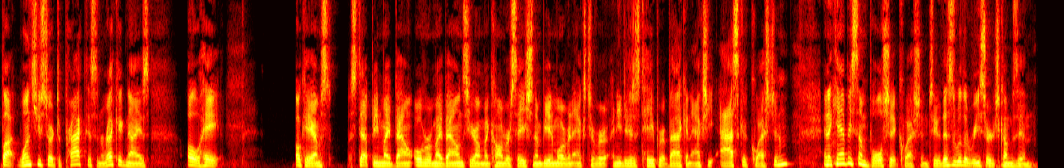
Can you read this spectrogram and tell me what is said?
But once you start to practice and recognize, oh, hey, okay, I'm st- stepping my bound over my bounds here on my conversation. I'm being more of an extrovert. I need to just taper it back and actually ask a question. And it can't be some bullshit question too. This is where the research comes in.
